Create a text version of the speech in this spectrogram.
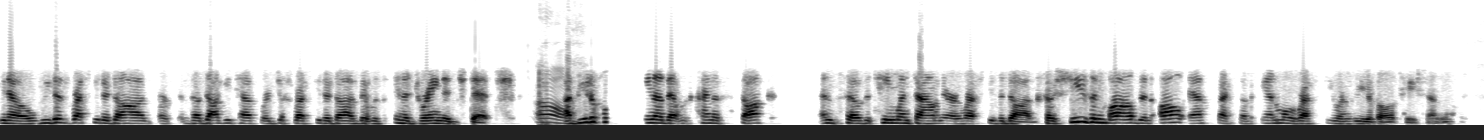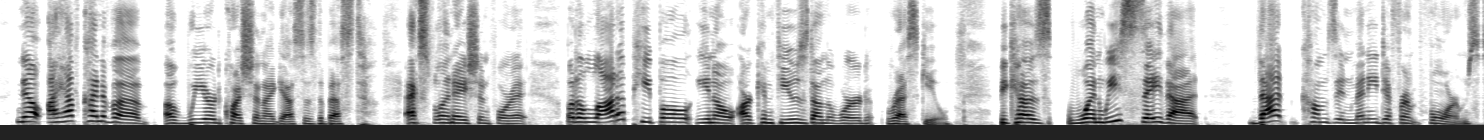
you know, we just rescued a dog, or the Doggy Task Force just rescued a dog that was in a drainage ditch Oh, a beautiful Tina that was kind of stuck. And so the team went down there and rescued the dog. So she's involved in all aspects of animal rescue and rehabilitation. Now, I have kind of a, a weird question, I guess, is the best explanation for it. But a lot of people, you know, are confused on the word rescue because when we say that, that comes in many different forms.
